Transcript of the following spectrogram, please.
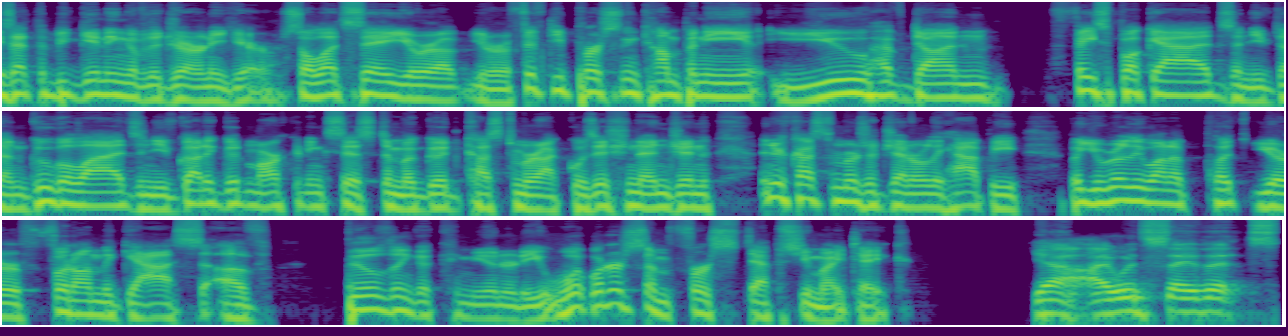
is at the beginning of the journey here? So let's say you're a you're a 50 person company, you have done Facebook ads and you've done Google ads and you've got a good marketing system, a good customer acquisition engine, and your customers are generally happy, but you really want to put your foot on the gas of building a community. What, what are some first steps you might take? Yeah, I would say that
